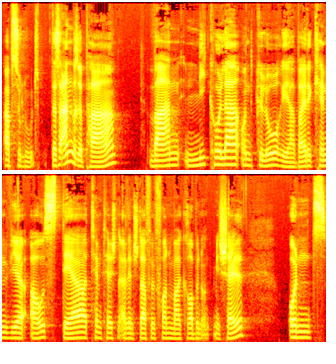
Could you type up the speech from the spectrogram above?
absolut. Das andere Paar waren Nicola und Gloria. Beide kennen wir aus der Temptation Island Staffel von Mark Robin und Michelle. Und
